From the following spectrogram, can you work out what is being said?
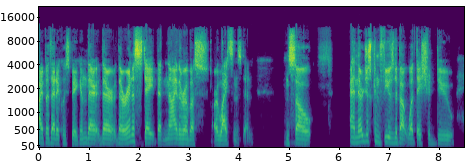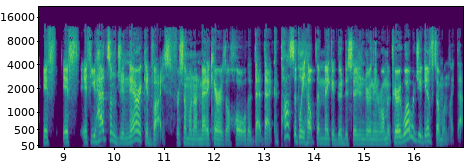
hypothetically speaking, they're they're they're in a state that neither of us are licensed in. And so and they're just confused about what they should do. If if if you had some generic advice for someone on Medicare as a whole that, that that could possibly help them make a good decision during the enrollment period, what would you give someone like that?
